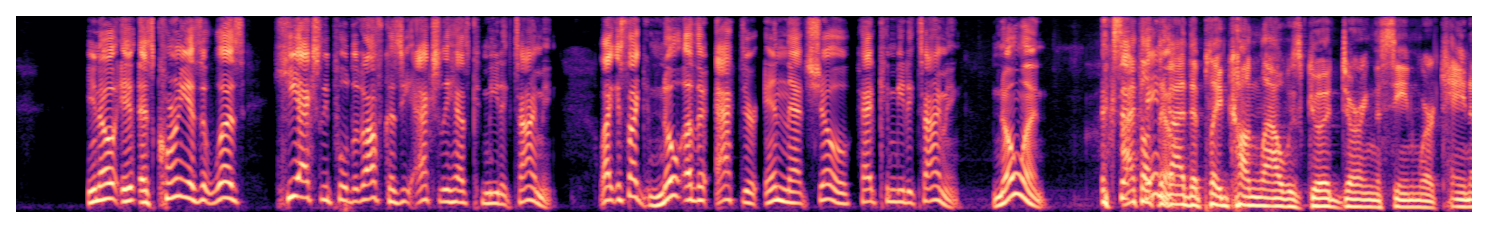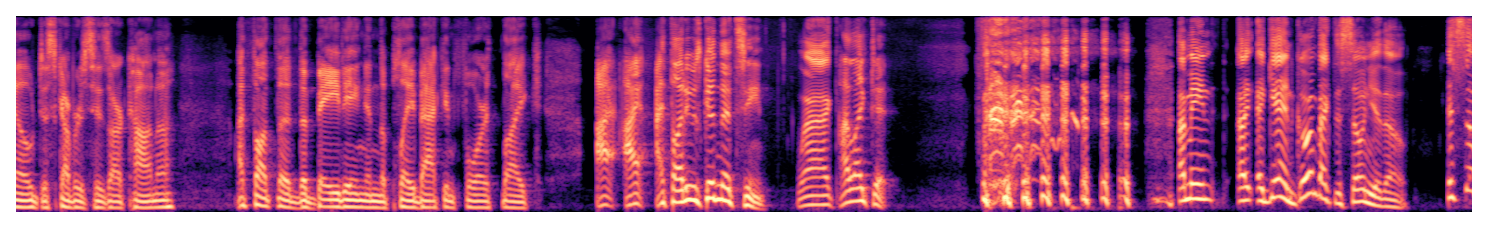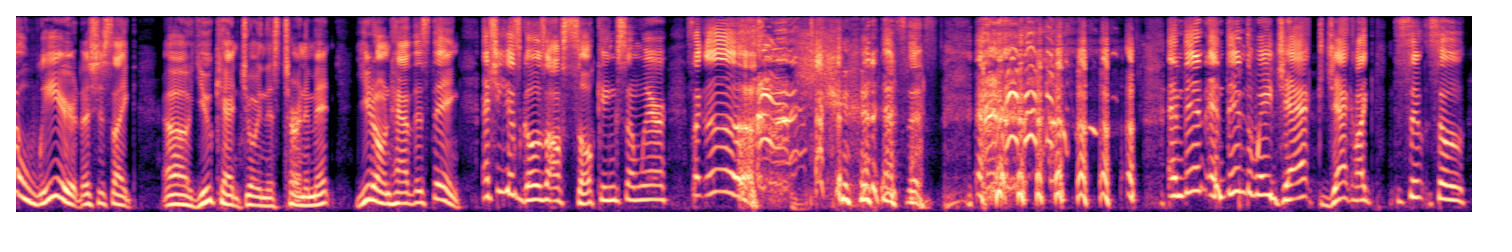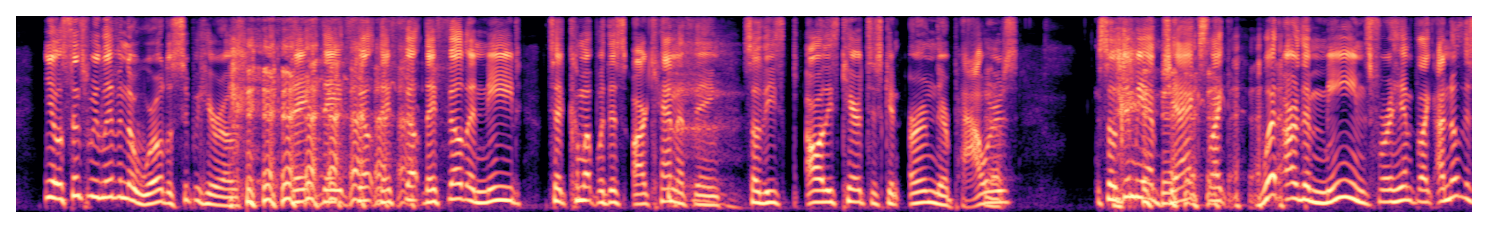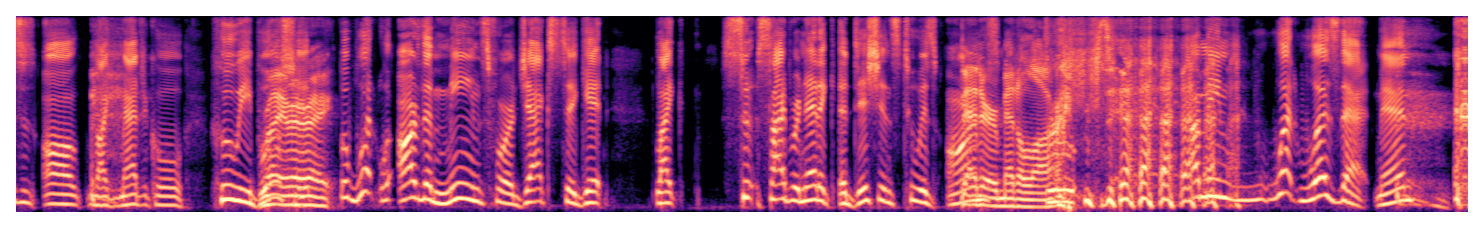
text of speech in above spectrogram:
You know, it, as corny as it was, he actually pulled it off because he actually has comedic timing. Like it's like no other actor in that show had comedic timing. No one, except I thought Kano. the guy that played Kung Lao was good during the scene where Kano discovers his arcana. I thought the the baiting and the play back and forth, like I I, I thought he was good in that scene. Whack. I liked it. I mean, a- again, going back to Sonya though, It's so weird. It's just like, oh, you can't join this tournament. You don't have this thing. And she just goes off sulking somewhere. It's like, ugh, what is this? and then and then the way Jack, Jack, like so, so you know, since we live in the world of superheroes, they they felt they felt they felt a need to come up with this arcana thing so these all these characters can earn their powers. Yeah so then we have Jax. like, what are the means for him? Like, I know this is all like magical hooey bullshit, right, right, right. but what are the means for Jax to get like cybernetic additions to his arms? Better metal arms. I mean, what was that, man?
